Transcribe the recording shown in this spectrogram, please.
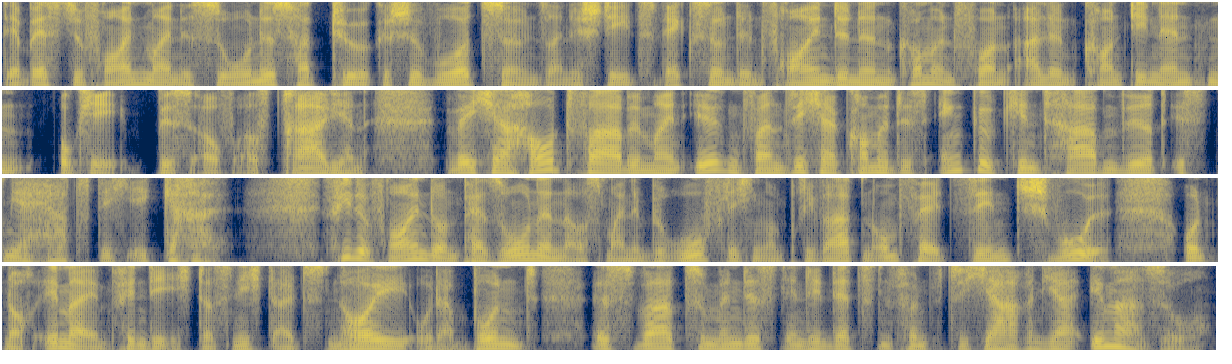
Der beste Freund meines Sohnes hat türkische Wurzeln, seine stets wechselnden Freundinnen kommen von allen Kontinenten, okay, bis auf Australien. Welche Hautfarbe mein irgendwann sicher kommendes Enkelkind haben wird, ist mir herzlich egal. Viele Freunde und Personen aus meinem beruflichen und privaten Umfeld sind schwul, und noch immer empfinde ich das nicht als neu oder bunt, es war zumindest in den letzten 50 Jahren ja immer so.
